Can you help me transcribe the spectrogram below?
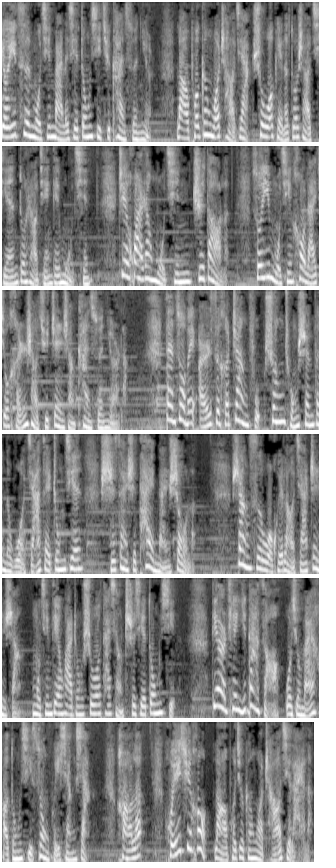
有一次，母亲买了些东西去看孙女儿，老婆跟我吵架，说我给了多少钱，多少钱给母亲。这话让母亲知道了，所以母亲后来就很少去镇上看孙女儿了。但作为儿子和丈夫双重身份的我夹在中间，实在是太难受了。上次我回老家镇上，母亲电话中说她想吃些东西，第二天一大早我就买好东西送回乡下。好了，回去后老婆就跟我吵起来了。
